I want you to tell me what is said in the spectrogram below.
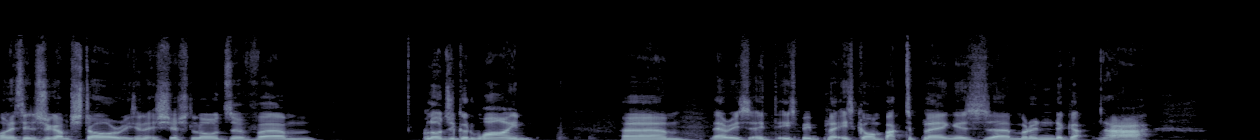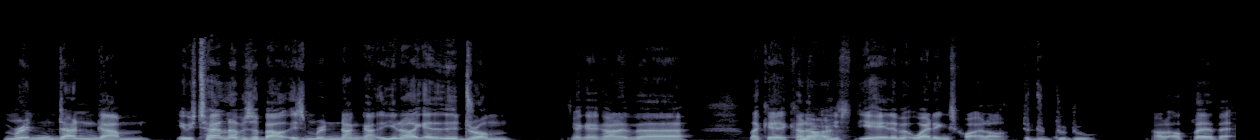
on his Instagram stories, and it's just loads of um, loads of good wine. Um, there he's he's been play, he's gone back to playing his uh, Marindaga ah Marindangam. He was telling us about his Marindangam. You know, like uh, the drum, like a kind of uh, like a kind No. of you, you hear them at weddings quite a lot. I'll, I'll play a bit.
